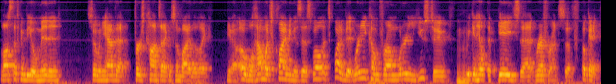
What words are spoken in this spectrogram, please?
A lot of stuff can be omitted. So when you have that first contact with somebody, they're like, you know, oh, well, how much climbing is this? Well, it's quite a bit. Where do you come from? What are you used to? Mm-hmm. We can help them gauge that reference of, okay,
